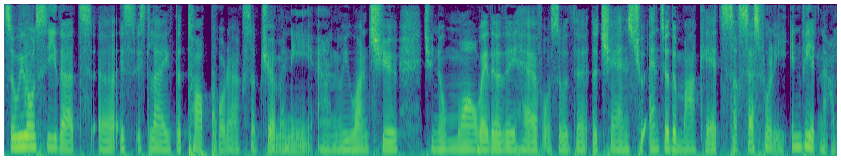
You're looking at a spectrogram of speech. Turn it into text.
So we all see that uh, it's, it's like the top products of Germany, and we want to to know more whether they have also the, the chance to enter the market successfully in Vietnam.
